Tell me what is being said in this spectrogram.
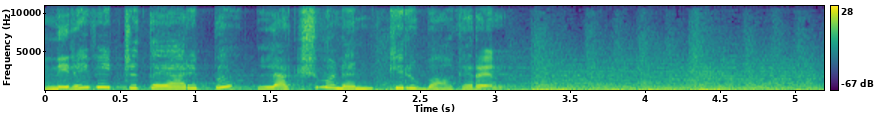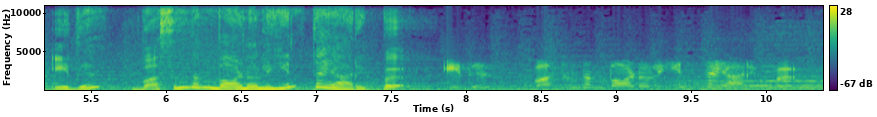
நிறைவேற்று தயாரிப்பு லக்ஷ்மணன் கிருபாகரன். இது வசந்தம் வானொலியின் தயாரிப்பு. இது வசந்தம் வானொலியின் தயாரிப்பு.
